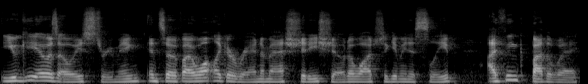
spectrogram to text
Yu-Gi-Oh is always streaming, and so if I want like a random ass shitty show to watch to get me to sleep, I think. By the way,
